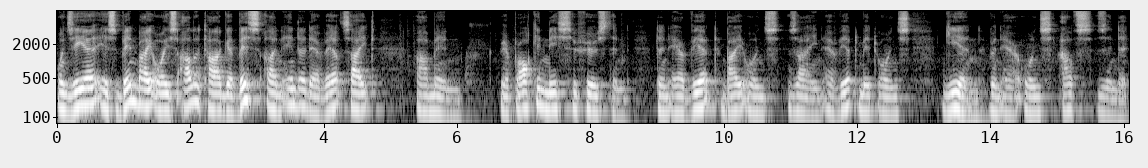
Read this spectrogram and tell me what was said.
Und siehe, ich bin bei euch alle Tage bis an Ende der Weltzeit. Amen. Wir brauchen nicht zu fürchten, denn er wird bei uns sein. Er wird mit uns gehen, wenn er uns aussendet.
